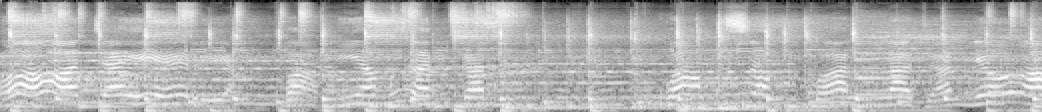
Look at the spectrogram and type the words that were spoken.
พอใจเรียกว่าเมียเหมือนกัน ความสัมพันธ์ละฉันยอมรวมตัว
